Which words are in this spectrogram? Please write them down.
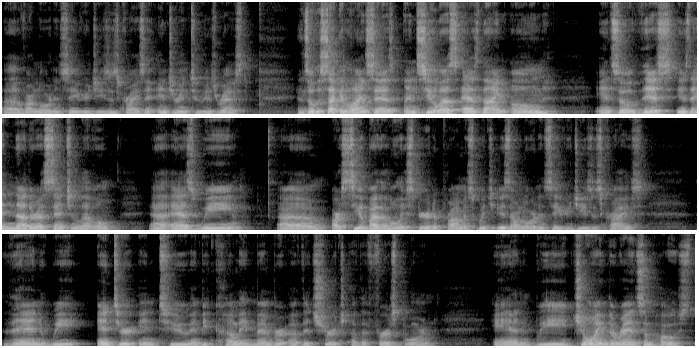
of our Lord and Savior Jesus Christ and enter into his rest. And so the second line says, and seal us as thine own. And so this is another ascension level uh, as we um, are sealed by the Holy Spirit of promise, which is our Lord and Savior Jesus Christ, then we enter into and become a member of the church of the firstborn. And we join the ransom host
